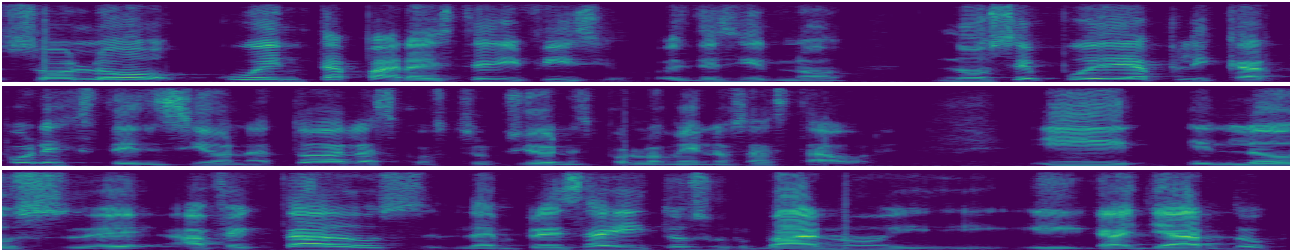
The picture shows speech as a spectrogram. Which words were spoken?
solo cuenta para este edificio, es decir, no, no se puede aplicar por extensión a todas las construcciones, por lo menos hasta ahora. Y los eh, afectados, la empresa Hitos Urbano y, y Gallardo,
